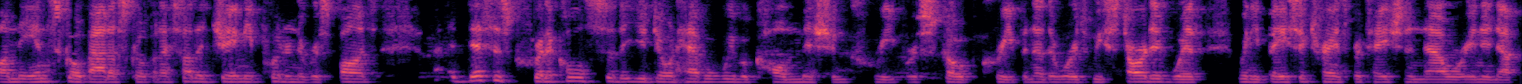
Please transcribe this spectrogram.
on the in-scope, out-of-scope, and I saw that Jamie put in a response this is critical so that you don't have what we would call mission creep or scope creep. In other words, we started with we need basic transportation, and now we're ending up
